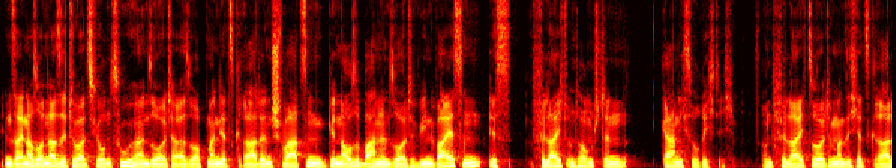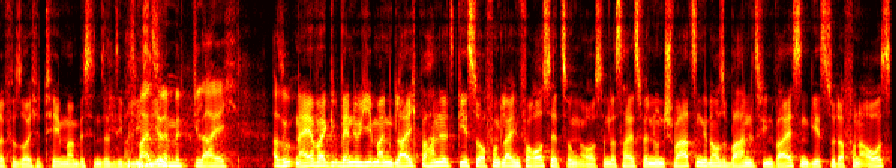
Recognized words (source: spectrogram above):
in seiner Sondersituation zuhören sollte. Also ob man jetzt gerade einen Schwarzen genauso behandeln sollte wie einen Weißen, ist vielleicht unter Umständen gar nicht so richtig. Und vielleicht sollte man sich jetzt gerade für solche Themen mal ein bisschen sensibilisieren. Was meinst du denn mit gleich? Also, naja, weil wenn du jemanden gleich behandelst, gehst du auch von gleichen Voraussetzungen aus. Und das heißt, wenn du einen Schwarzen genauso behandelst wie einen Weißen, gehst du davon aus,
